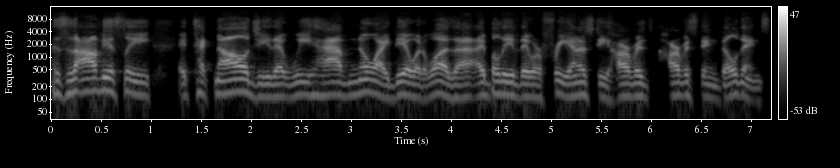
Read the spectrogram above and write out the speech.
this is obviously a technology that we have no idea what it was. I, I believe they were free energy harvest, harvesting buildings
